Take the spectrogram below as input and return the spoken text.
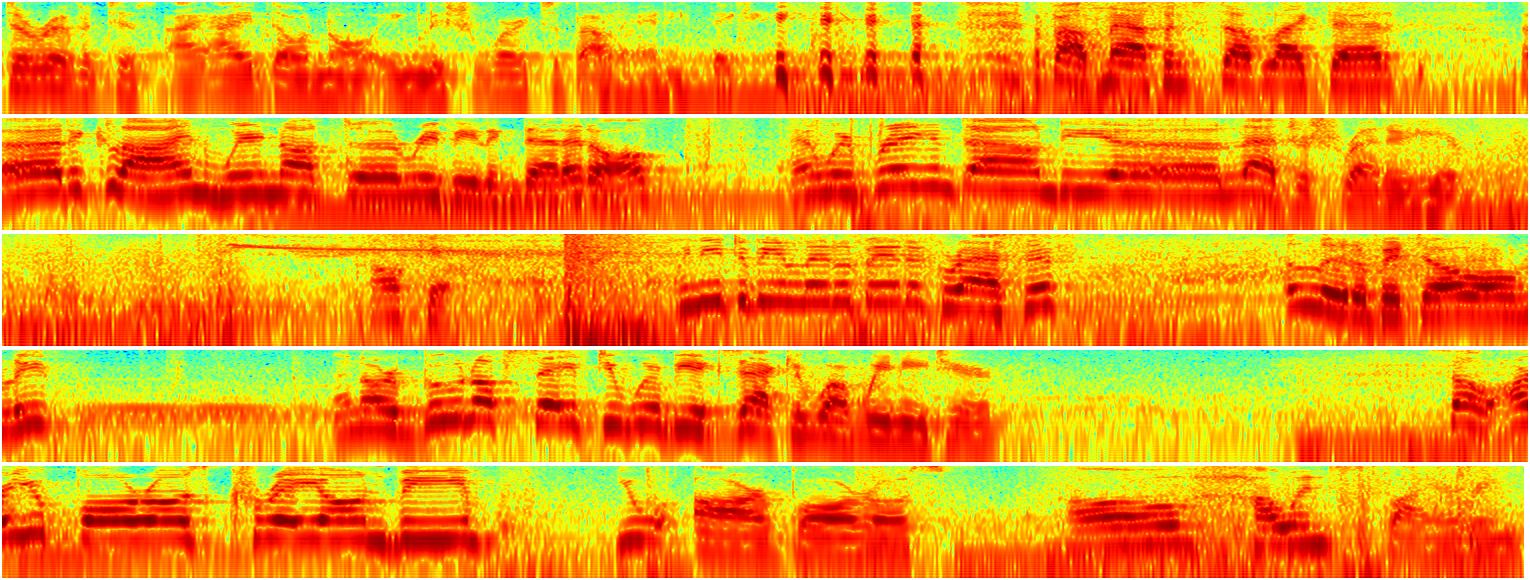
derivatives. I, I don't know English words about anything. about math and stuff like that. Uh, decline, we're not uh, revealing that at all. And we're bringing down the uh, ledger shredder here. Okay. We need to be a little bit aggressive. A little bit though, only. And our boon of safety will be exactly what we need here. So, are you Boros Crayon V? You are Boros. Oh, how inspiring.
